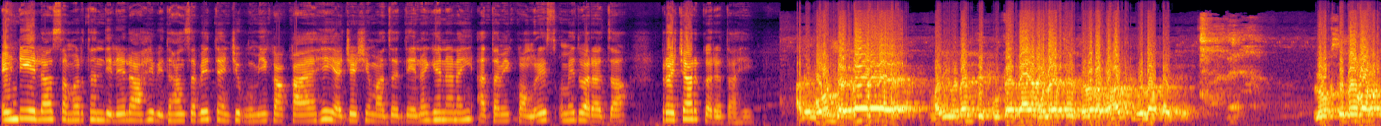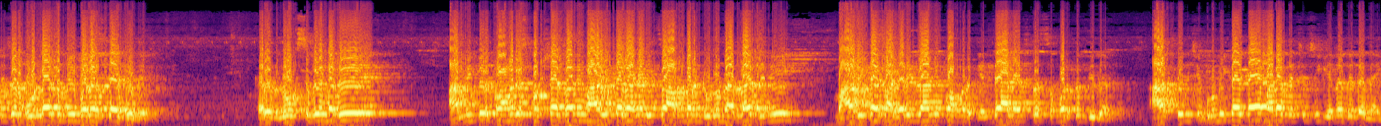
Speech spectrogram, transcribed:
एन डी एला समर्थन दिलेलं आहे. विधानसभेत त्यांची भूमिका काय आहे याच्याशी माझं देणं घेणं नाही. आता मी काँग्रेस उमेदवाराचा प्रचार करत आहे. आणि म्हणून जगदाळे साहेब माझी विनंती कुठं काय बोलायचं सगळं भाग बोला पाहिजे. लोकसभेबाबतीत जर बोलला तर मी बरंच काय बोलेल कारण लोकसभेमध्ये आम्ही तर काँग्रेस पक्षाचा आणि महाविकास आघाडीचा आमदार निवडून आणला ज्यांनी महाविकास आघाडीला आणि काँग्रेस इंडिया अलायन्सला समर्थन दिलं. आज त्यांची भूमिका काय मला त्याच्याशी घेणं देणं नाही.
